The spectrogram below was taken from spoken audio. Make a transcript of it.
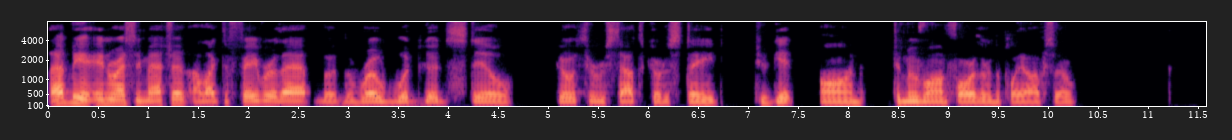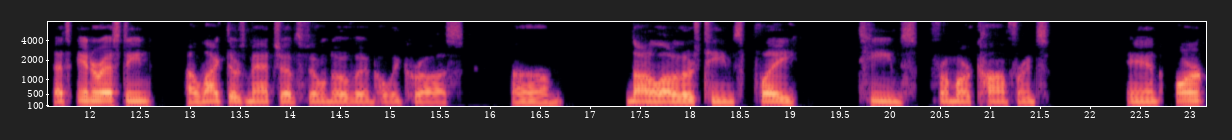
that'd be an interesting matchup. I like the favor of that, but the road would good still go through South Dakota State to get on to move on farther in the playoffs. So that's interesting. I like those matchups, Villanova and Holy Cross. Um, not a lot of those teams play teams from our conference and aren't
